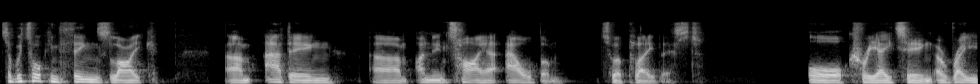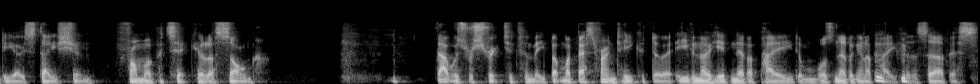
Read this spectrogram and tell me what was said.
So we're talking things like um, adding um, an entire album to a playlist or creating a radio station from a particular song. That was restricted for me, but my best friend he could do it, even though he had never paid and was never going to pay for the service.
